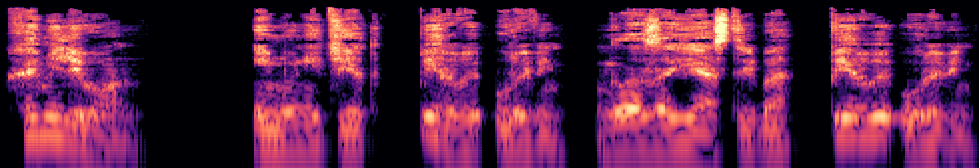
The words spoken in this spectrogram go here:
Хамелеон. Иммунитет. Первый уровень. Глаза ястреба. Первый уровень.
